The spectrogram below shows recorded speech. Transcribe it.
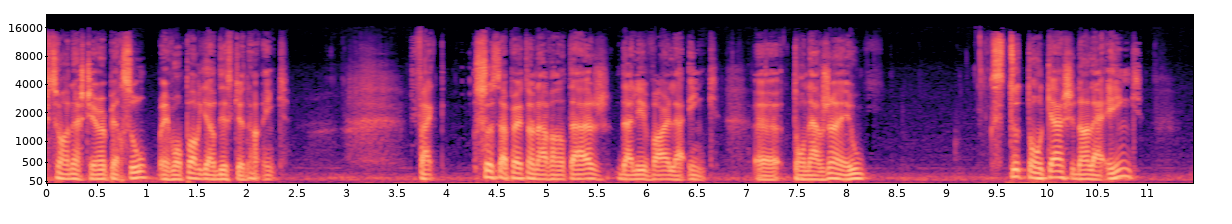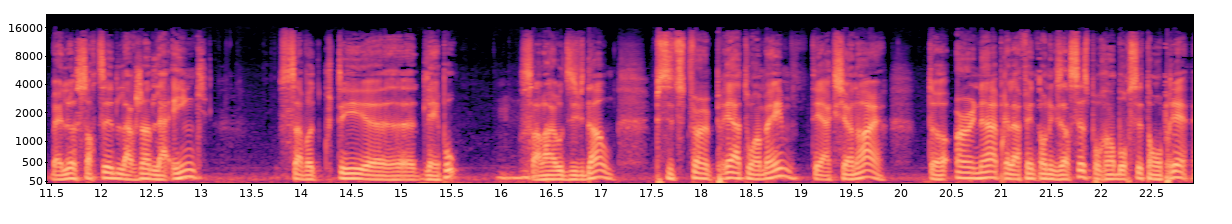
puis tu vas en acheter un perso, ben, ils vont pas regarder ce qu'il y a dans Inc. Fait que ça, ça peut être un avantage d'aller vers la Inc. Euh, ton argent est où? Si tout ton cash est dans la Inc., ben là, sortir de l'argent de la Inc., ça va te coûter euh, de l'impôt, salaire ou dividende. Puis si tu te fais un prêt à toi-même, tu es actionnaire. Tu as un an après la fin de ton exercice pour rembourser ton prêt.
